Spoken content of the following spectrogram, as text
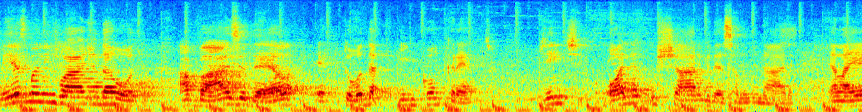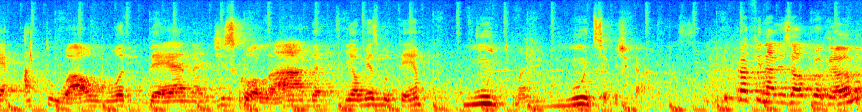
mesma linguagem da outra. A base dela é toda em concreto. Gente, olha o charme dessa luminária. Ela é atual, moderna, descolada e ao mesmo tempo muito, mas muito sofisticada. E para finalizar o programa,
